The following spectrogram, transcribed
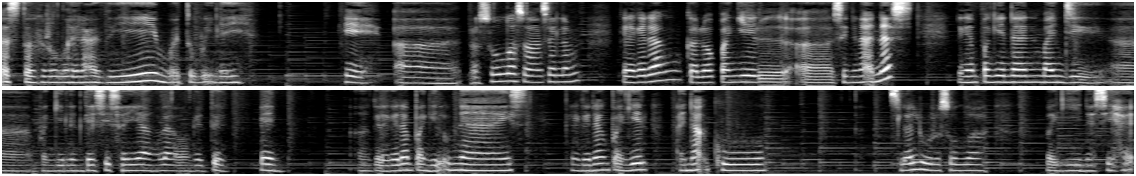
astagfirullahalazim wa atubu ilaih okay uh, Rasulullah SAW kadang-kadang kalau panggil uh, Sayyidina Anas dengan panggilan manja uh, panggilan kasih sayang lah orang kata kan uh, kadang-kadang panggil Unais kadang-kadang panggil anakku selalu Rasulullah bagi nasihat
